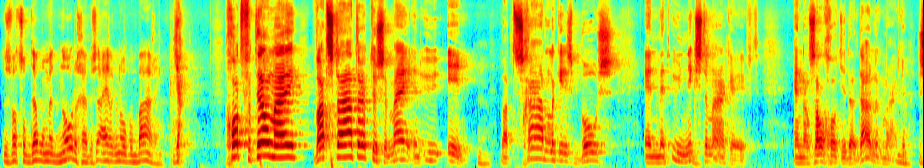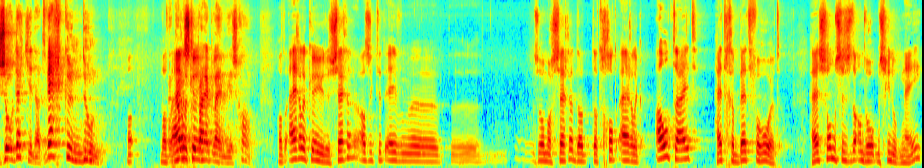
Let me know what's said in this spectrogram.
Dus wat ze op dat moment nodig hebben is eigenlijk een openbaring. Ja. God, vertel mij, wat staat er tussen mij en u in? Wat schadelijk is, boos en met u niks te maken heeft. En dan zal God je dat duidelijk maken, zodat je dat weg kunt doen. Wat, wat en dan is de pijplijn weer schoon. Want eigenlijk kun je dus zeggen, als ik dit even uh, zo mag zeggen, dat, dat God eigenlijk altijd het gebed verhoort. Hè, soms is het antwoord misschien ook nee,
